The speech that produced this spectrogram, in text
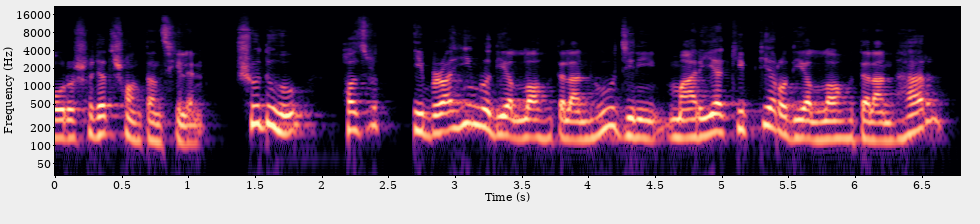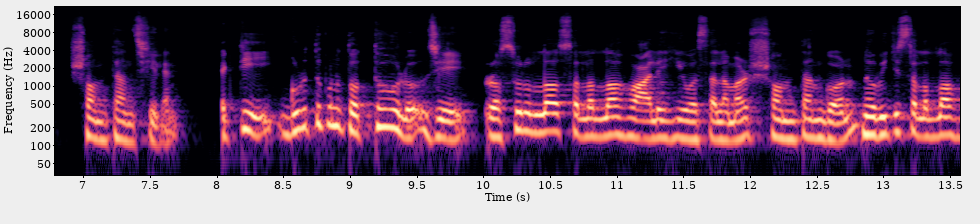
ঔরসজাত সন্তান ছিলেন। শুধু হজরত ইব্রাহিম রদি আল্লাহ তালানহু যিনি মারিয়া কিপ্তিয়া রদি আল্লাহ তালানহার সন্তান ছিলেন। একটি গুরুত্বপূর্ণ তথ্য হলো যে রসুল্লাহ সাল্লাহ আলহি ওয়াসাল্লামার সন্তানগণ, নবীজি সাল্লাহ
